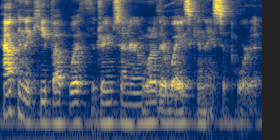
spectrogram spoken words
How can they keep up with the Dream Center, and what other ways can they support it?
